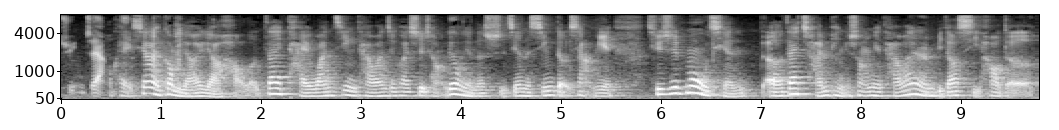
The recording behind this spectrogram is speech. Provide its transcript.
军，这样。OK，先来跟我们聊一聊好了，在台湾经营台湾这块市场六年的时间的心得下面，其实目前呃在产品上面，台湾人比较喜好的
